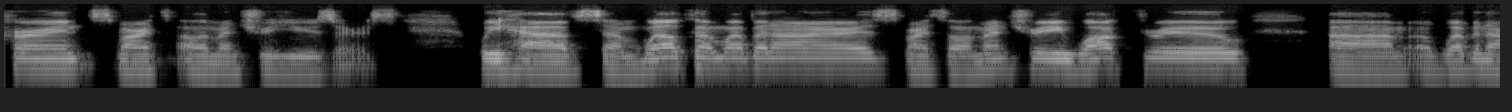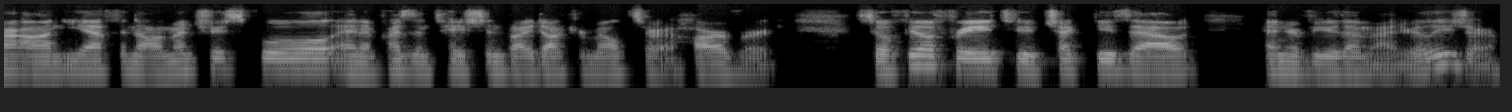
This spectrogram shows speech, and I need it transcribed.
current SMARTS elementary users. We have some welcome webinars, SMARTS elementary walkthrough, um, a webinar on EF in elementary school, and a presentation by Dr. Meltzer at Harvard. So feel free to check these out and review them at your leisure.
